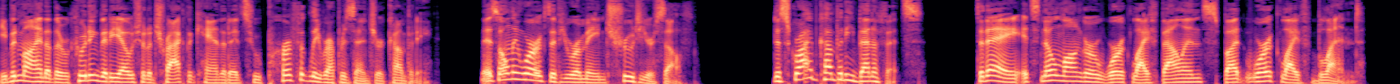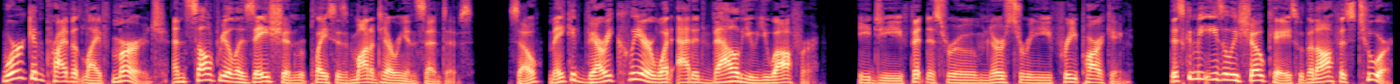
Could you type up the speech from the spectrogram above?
Keep in mind that the recruiting video should attract the candidates who perfectly represent your company. This only works if you remain true to yourself. Describe company benefits. Today, it's no longer work-life balance, but work-life blend. Work and private life merge, and self-realization replaces monetary incentives. So make it very clear what added value you offer, e.g., fitness room, nursery, free parking. This can be easily showcased with an office tour,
